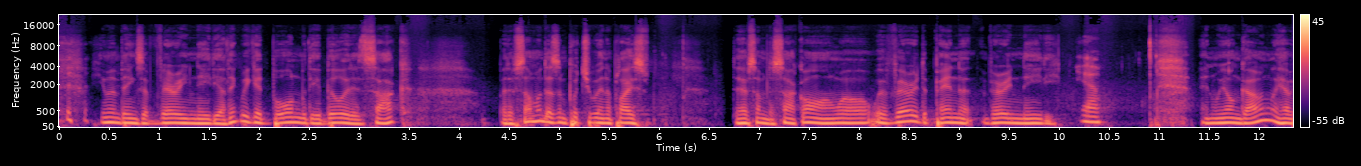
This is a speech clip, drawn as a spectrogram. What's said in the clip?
Human beings are very needy. I think we get born with the ability to suck, but if someone doesn't put you in a place to have something to suck on, well, we're very dependent, very needy, Yeah. and we ongoingly have,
